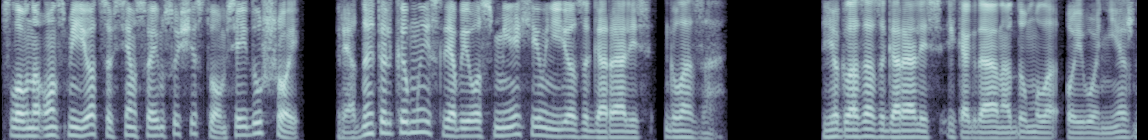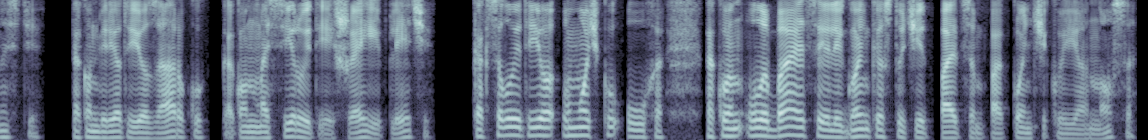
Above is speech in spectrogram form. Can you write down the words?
Словно он смеется всем своим существом, всей душой. При одной только мысли об его смехе у нее загорались глаза. Ее глаза загорались, и когда она думала о его нежности, как он берет ее за руку, как он массирует ей шею и плечи, как целует ее у мочку уха, как он улыбается и легонько стучит пальцем по кончику ее носа.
